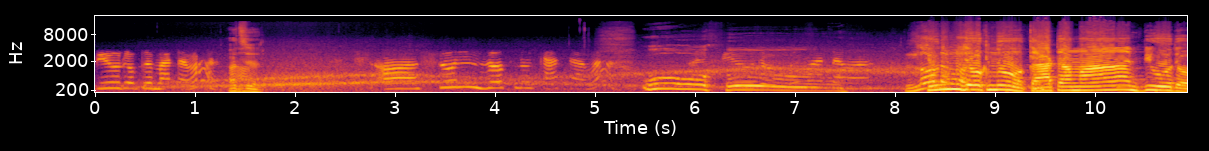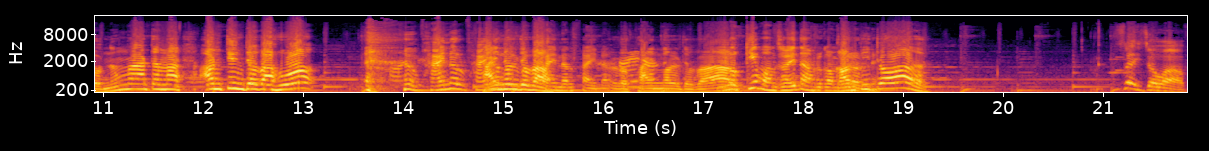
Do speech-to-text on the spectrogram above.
बिउ रोप्नु माटामा? हजुर। अँ, सुन रोप्नु काँटामा? ओहो। सुन जोख्नु काँटामा बिउ रोप्नु माटोमा अन्तिम हो। फाइनल फाइनल जवाफ। फाइनल फाइनल ल फाइनल ल जवाफ के भन्छ है त हाम्रो कम्प्युटरले कम्प्युटर। सही जवाब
